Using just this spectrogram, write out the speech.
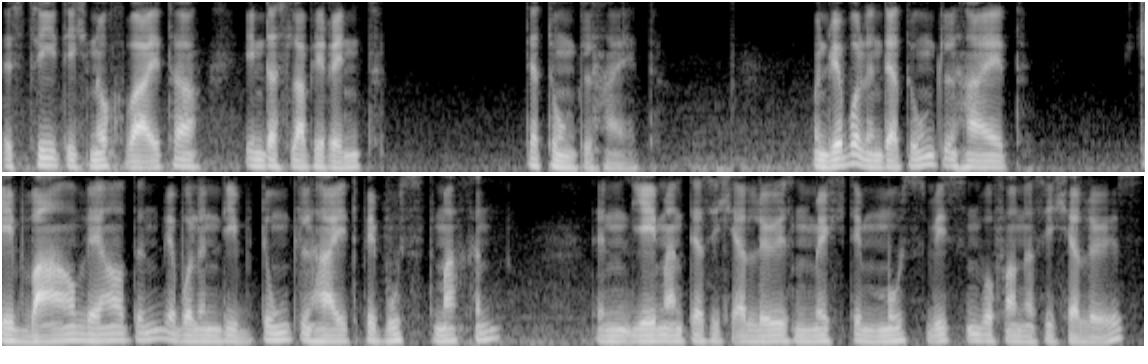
es zieht dich noch weiter in das Labyrinth der Dunkelheit. Und wir wollen der Dunkelheit gewahr werden, wir wollen die Dunkelheit bewusst machen, denn jemand, der sich erlösen möchte, muss wissen, wovon er sich erlöst,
